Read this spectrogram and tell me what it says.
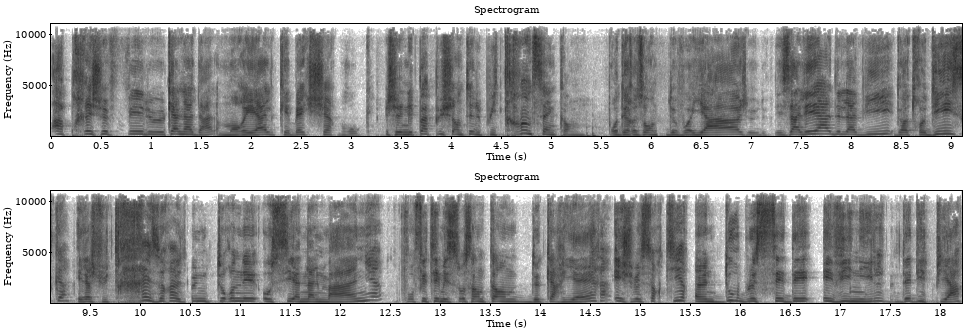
après je fais le Canada, Montréal, Québec, Sherbrooke. Je n'ai pas pu chanter depuis 35 ans pour des raisons de voyage, de- des aléas de la vie, d'autres disques. Et là, je suis très heureuse. Une tournée aussi en Allemagne pour fêter mes 60 ans de carrière. Et je vais sortir un double CD et vinyle d'Edith Piaf.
